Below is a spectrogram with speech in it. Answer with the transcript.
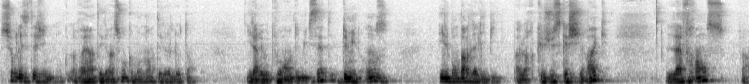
sur les États-Unis. Donc, réintégration, commandement intégré de l'OTAN. Il arrive au pouvoir en 2007. 2011, il bombarde la Libye. Alors que jusqu'à Chirac, la France, enfin,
